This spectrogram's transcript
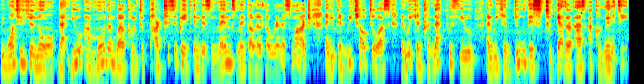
we want you to know that you are more than welcome to participate in this men's mental health awareness march and you can reach out to us and we can connect with you and we can do this together as a community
